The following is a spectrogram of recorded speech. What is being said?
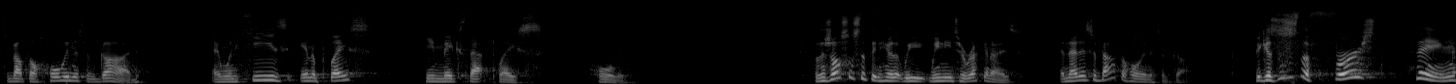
It's about the holiness of God. And when he's in a place, he makes that place holy. But there's also something here that we, we need to recognize, and that is about the holiness of God. Because this is the first thing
